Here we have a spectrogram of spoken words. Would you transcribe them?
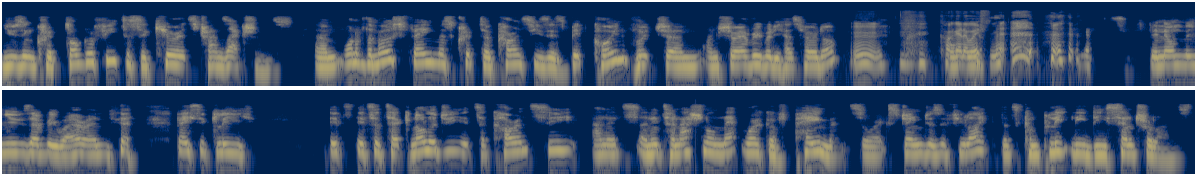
using cryptography to secure its transactions. Um, one of the most famous cryptocurrencies is Bitcoin, which um, I'm sure everybody has heard of. Mm. Can't get away from it. yes, it's been on the news everywhere. And basically, it's it's a technology, it's a currency, and it's an international network of payments or exchanges, if you like, that's completely decentralized.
